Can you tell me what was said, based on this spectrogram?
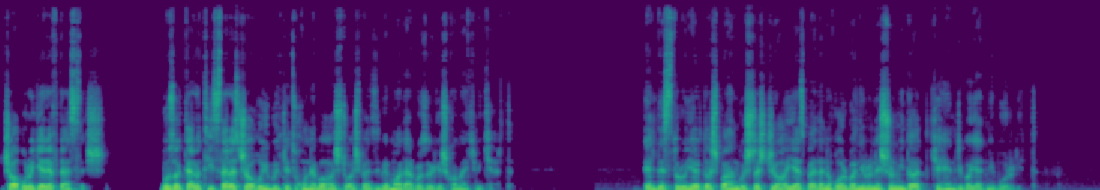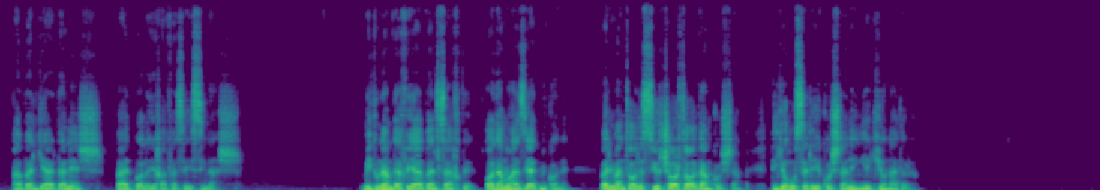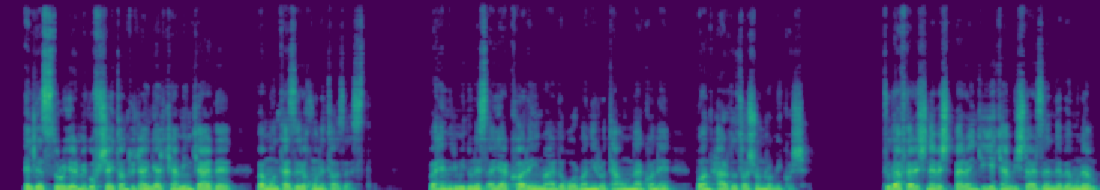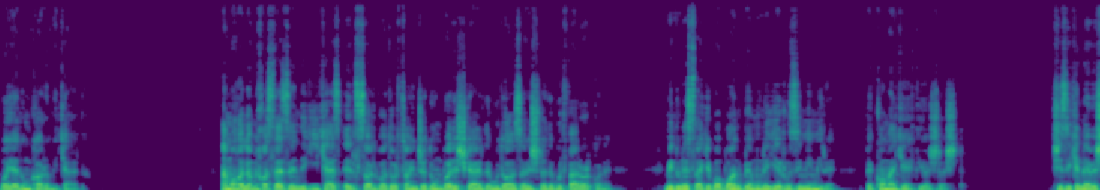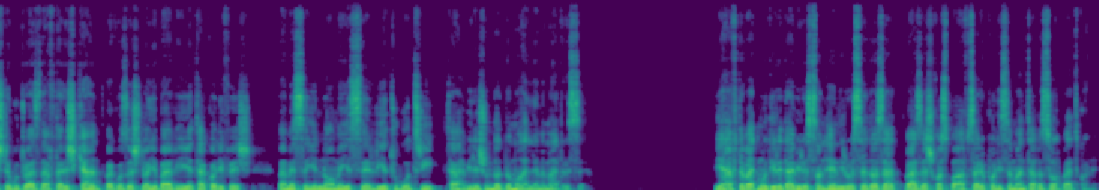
چاقو رو گرفت دستش. بزرگتر و تیزتر از چاقویی بود که تو خونه باهاش تو آشپزی به مادر بزرگش کمک می‌کرد. الدسترویر داشت با انگشتاش جاهایی از بدن قربانی رو نشون می‌داد که هنری باید می‌برید. اول گردنش، بعد بالای قفسه سینش. می‌دونم دفعه اول سخته، آدم رو اذیت می‌کنه. ولی من تا حالا 34 تا آدم کشتم. دیگه حوصله کشتن این یکی رو ندارم. الدسترویر می‌گفت شیطان تو جنگل کمین کرده و منتظر خونه تازه است. و هنری می‌دونست اگر کار این مرد قربانی رو تموم نکنه باند هر دوتاشون رو می‌کشه. تو دفترش نوشت برای اینکه یکم بیشتر زنده بمونم باید اون کارو می‌کردم. اما حالا می‌خواست از زندگی که از السالوادور تا اینجا دنبالش کرده بود و آزارش داده بود فرار کنه. می‌دونست اگه با باند بمونه یه روزی میمیره. به کمک احتیاج داشت. چیزی که نوشته بود رو از دفترش کند و گذاشت لای بقیه تکالیفش و مثل یه نامه سری تو بطری تحویلشون داد به معلم مدرسه. یه هفته بعد مدیر دبیرستان هنری رو صدا زد و ازش خواست با افسر پلیس منطقه صحبت کنه.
